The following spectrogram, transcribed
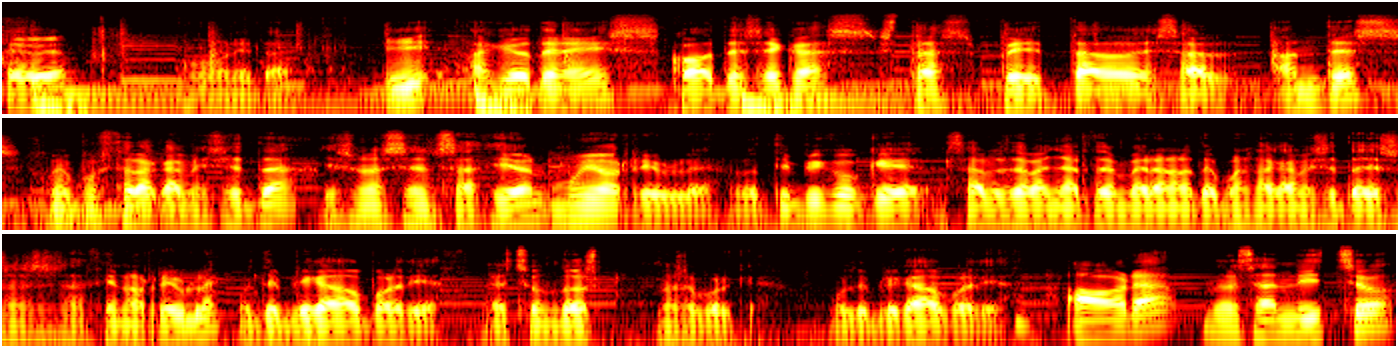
¿Se ve bien? Muy bonita, ¿eh? Y aquí lo tenéis, cuando te secas estás petado de sal. Antes me he puesto la camiseta y es una sensación muy horrible. Lo típico que sales de bañarte en verano, te pones la camiseta y es una sensación horrible, multiplicado por 10. He hecho un 2, no sé por qué, multiplicado por 10. Ahora nos han dicho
